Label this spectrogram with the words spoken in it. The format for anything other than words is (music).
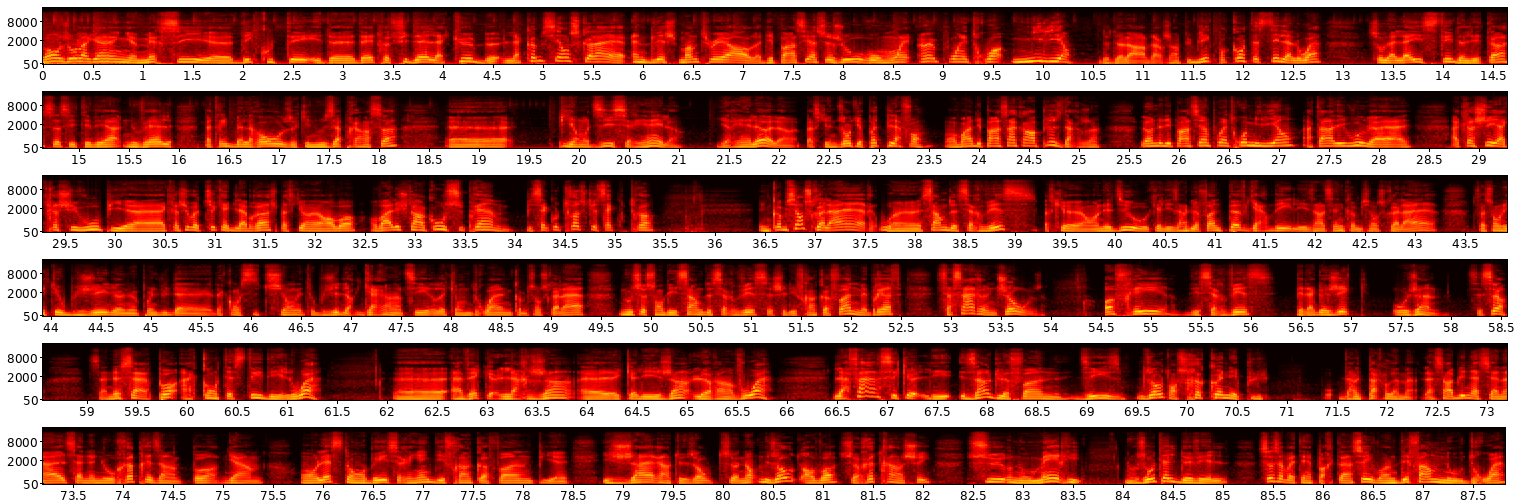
Bonjour la gang, merci euh, d'écouter et d'être fidèle à Cube. La commission scolaire English Montreal a dépensé à ce jour au moins 1,3 million de dollars d'argent public pour contester la loi sur la laïcité de l'État. Ça, c'est TVA Nouvelle. Patrick Belrose qui nous apprend ça. Euh, Puis on dit, c'est rien là. Il n'y a rien là, là, parce que nous autres, il n'y a pas de plafond. On va en dépenser encore plus d'argent. Là, on a dépensé 1,3 million. Attendez-vous, accrochez, accrochez-vous, puis euh, accrochez votre truc avec la broche, parce qu'on va, on va aller jusqu'en cours suprême, puis ça coûtera ce que ça coûtera une commission scolaire ou un centre de service, parce qu'on a dit que les anglophones peuvent garder les anciennes commissions scolaires. De toute façon, on était obligé, d'un point de vue de la, Constitution, on était obligé de leur garantir qu'ils ont le droit à une commission scolaire. Nous, ce sont des centres de service chez les francophones, mais bref, ça sert à une chose, offrir des services pédagogiques aux jeunes. C'est ça. Ça ne sert pas à contester des lois euh, avec l'argent euh, que les gens leur envoient. L'affaire, c'est que les anglophones disent, nous autres, on se reconnaît plus dans le Parlement. L'Assemblée nationale, ça ne nous représente pas. Regarde, on laisse tomber, c'est rien que des francophones, puis euh, ils gèrent entre eux autres. Non, nous autres, on va se retrancher sur nos mairies, nos hôtels de ville. Ça, ça va être important. Ça, ils vont défendre nos droits.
